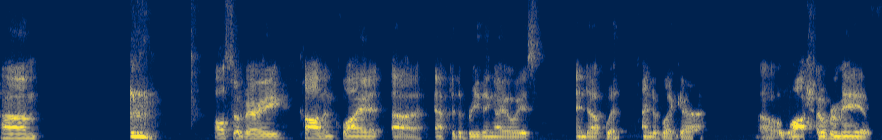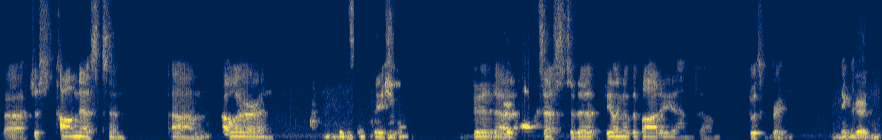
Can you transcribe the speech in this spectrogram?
Um, also very calm and quiet. Uh, after the breathing, I always end up with kind of like a, a wash over me of uh, just calmness and um, color and good sensation, good uh, access to the feeling of the body, and um, it was great. Thank you. Good.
